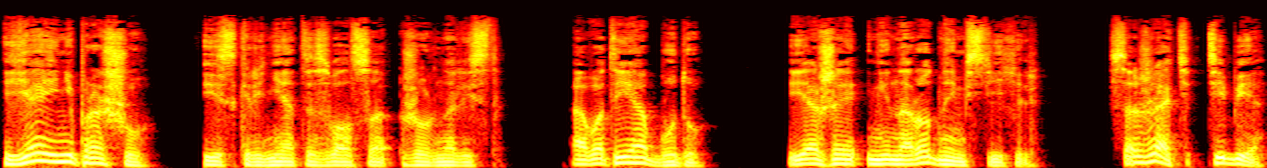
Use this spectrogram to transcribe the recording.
«Я и не прошу», — искренне отозвался журналист. «А вот я буду. Я же не народный мститель. Сажать тебе».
